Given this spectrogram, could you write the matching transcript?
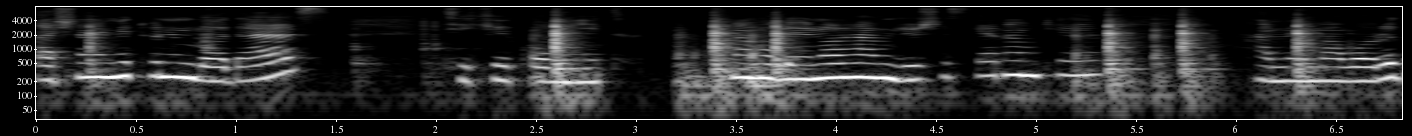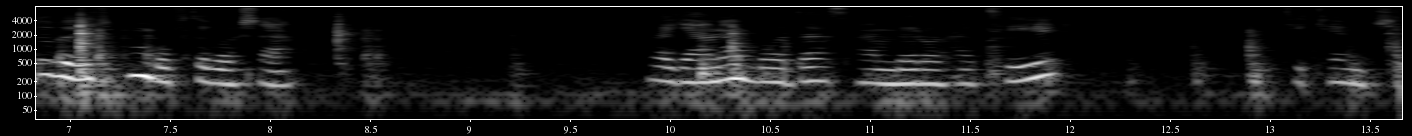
قشنگ می‌تونین با دست تیکه کنید. من حالا اینا رو همینجور چیز کردم که همه موارد رو بهتون گفته باشم. وگرنه با دست هم به راحتی تیکه میشه.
